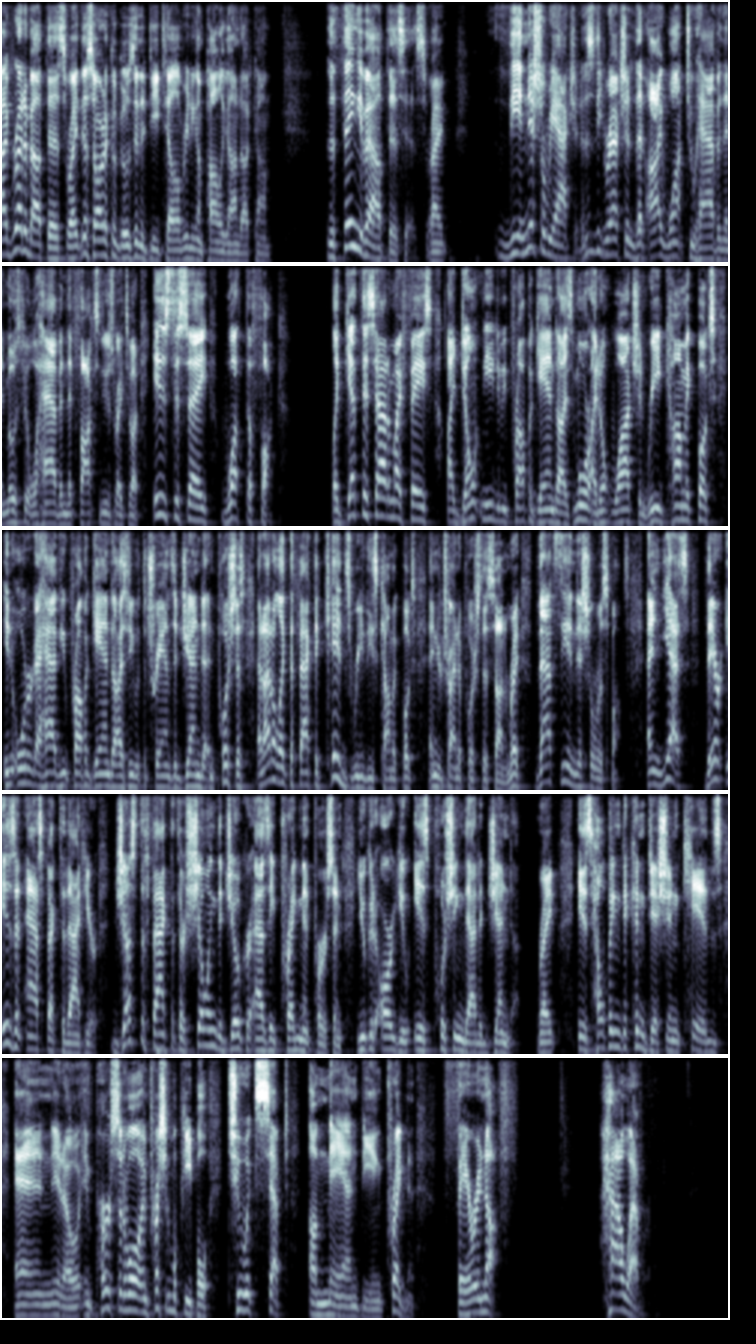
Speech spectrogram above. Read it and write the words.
I've read about this, right? This article goes into detail. I'm reading on polygon.com. The thing about this is, right? The initial reaction, and this is the reaction that I want to have and that most people have and that Fox News writes about, is to say, what the fuck? Like, get this out of my face. I don't need to be propagandized more. I don't watch and read comic books in order to have you propagandize me with the trans agenda and push this. And I don't like the fact that kids read these comic books and you're trying to push this on them, right? That's the initial response. And yes, there is an aspect to that here. Just the fact that they're showing the Joker as a pregnant person, you could argue is pushing that agenda right, is helping to condition kids and, you know, impersonable, impressionable people to accept a man being pregnant. Fair enough. However,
